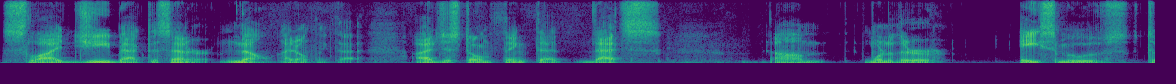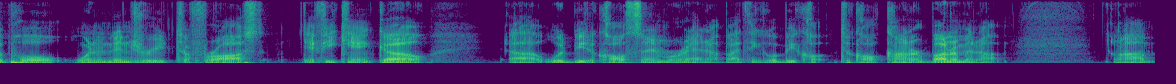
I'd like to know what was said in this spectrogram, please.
Slide G back to center. No, I don't think that. I just don't think that that's um, one of their ace moves to pull when an injury to Frost, if he can't go, uh, would be to call Sam Morin up. I think it would be call, to call Connor Bunnaman up. Um,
